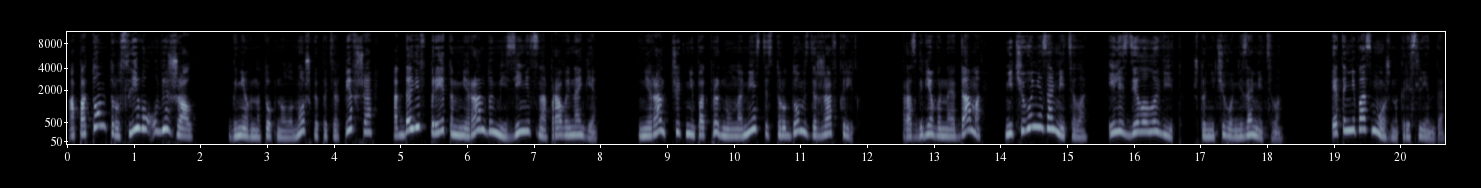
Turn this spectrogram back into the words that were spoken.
а потом трусливо убежал», — гневно топнула ножкой потерпевшая, отдавив при этом Миранду мизинец на правой ноге. Неранд чуть не подпрыгнул на месте, с трудом сдержав крик. Разгневанная дама ничего не заметила или сделала вид, что ничего не заметила. «Это невозможно, Крислинда»,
